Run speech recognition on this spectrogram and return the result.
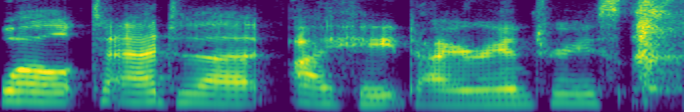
Well, to add to that, I hate diary entries.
